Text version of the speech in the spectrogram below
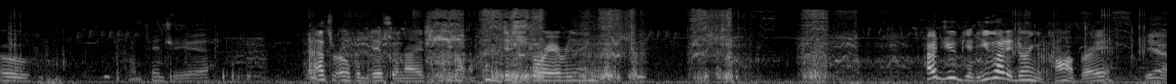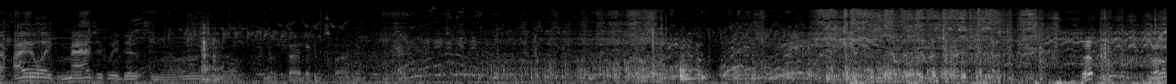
Oh. Don't pinch it, yeah. That's where open diffs are nice. 'cause You don't want to destroy everything. How'd you get it? You got it during a comp, right? Yeah, I like magically did it somehow. I don't even know. I'm gonna try a different spot here. Oop. Well.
